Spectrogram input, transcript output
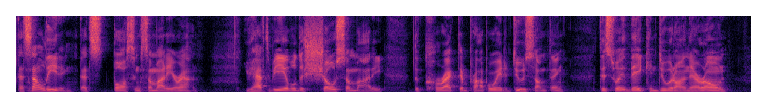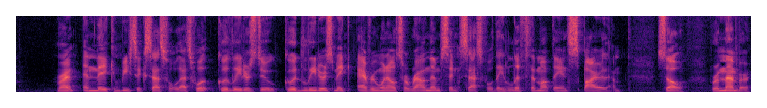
That's not leading. That's bossing somebody around. You have to be able to show somebody the correct and proper way to do something. This way they can do it on their own, right? And they can be successful. That's what good leaders do. Good leaders make everyone else around them successful. They lift them up, they inspire them. So remember,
